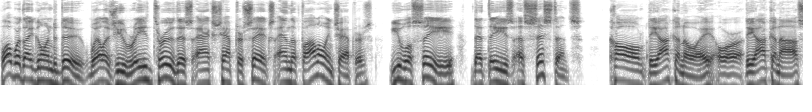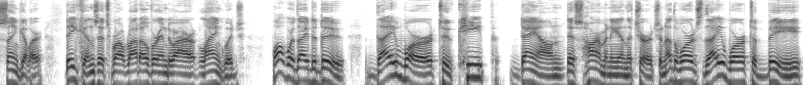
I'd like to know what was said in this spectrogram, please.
What were they going to do? Well, as you read through this Acts chapter 6 and the following chapters, you will see that these assistants called diakonoi or diakonos singular, deacons, it's brought right over into our language. What were they to do? They were to keep down disharmony in the church. In other words, they were to be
